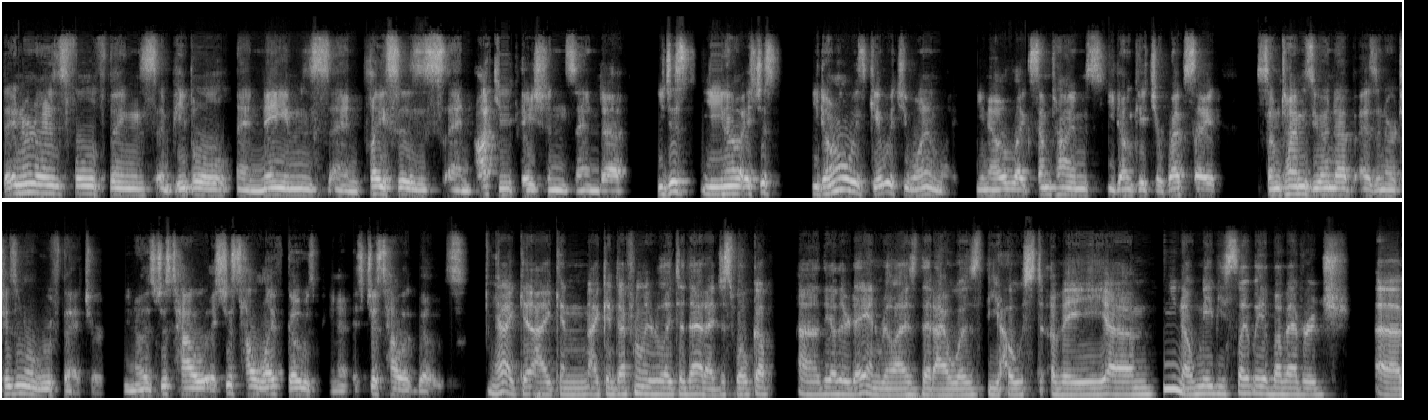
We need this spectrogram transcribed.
the internet is full of things and people and names and places and occupations and uh, you just you know it's just you don't always get what you want in life you know? Like sometimes you don't get your website. Sometimes you end up as an artisanal roof thatcher. You know it's just how it's just how life goes peanut. It's just how it goes. Yeah i can i can i can definitely relate to that. I just woke up uh, the other day and realized that i was the host of a um, you know maybe slightly above average uh,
